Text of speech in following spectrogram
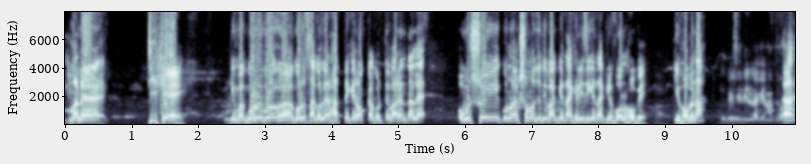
মানে টিকে কিংবা গরু গরু ছাগলের হাত থেকে রক্ষা করতে পারেন, তাহলে অবশ্যই কোনো এক সময় যদি ভাগ্যে থাকে, রিজিকে থাকলে ফল হবে। কি হবে না? হ্যাঁ?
